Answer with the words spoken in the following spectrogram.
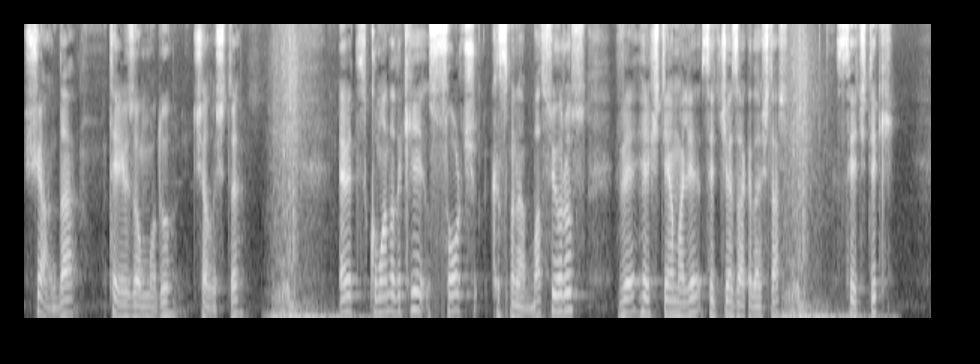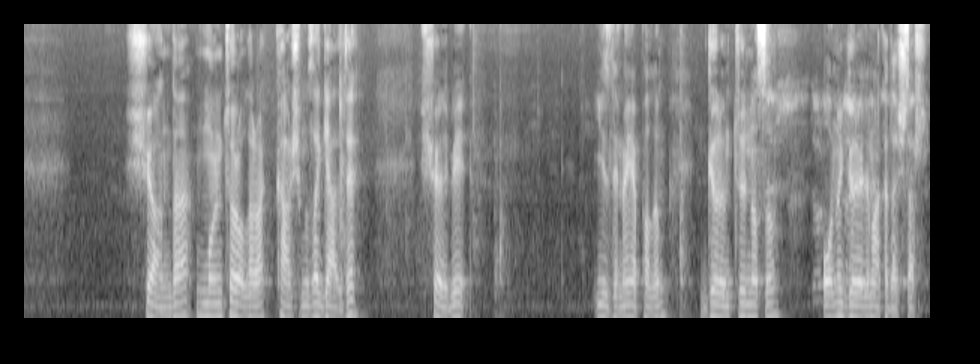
Şu anda televizyon modu çalıştı. Evet kumandadaki search kısmına basıyoruz ve HDMI'yi seçeceğiz arkadaşlar. Seçtik. Şu anda monitör olarak karşımıza geldi. Şöyle bir izleme yapalım. Görüntü nasıl onu görelim arkadaşlar.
